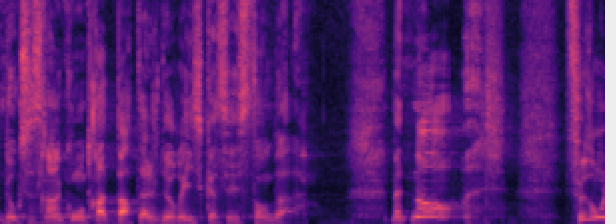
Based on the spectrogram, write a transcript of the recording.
Donc ce sera un contrat de partage de risque assez standard. Maintenant, faisons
